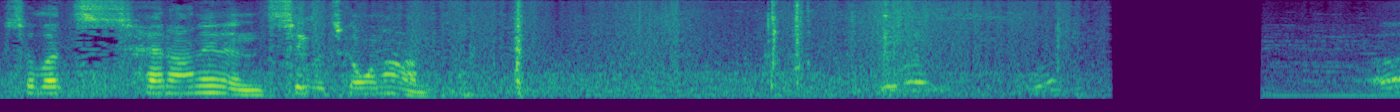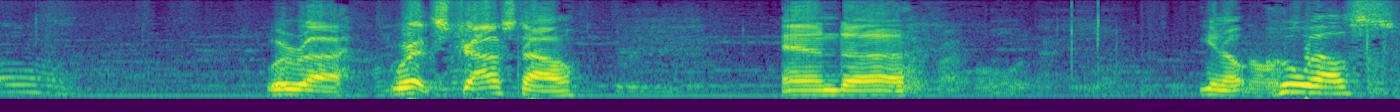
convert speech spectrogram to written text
So let's head on in and see what's going on. We're uh, we're at Straus now, and uh, you know who else?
